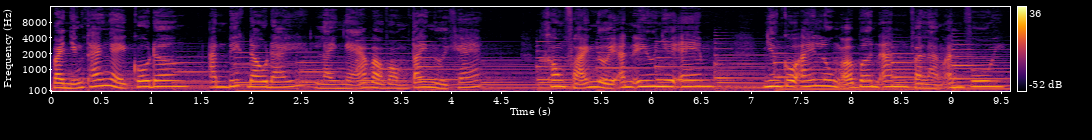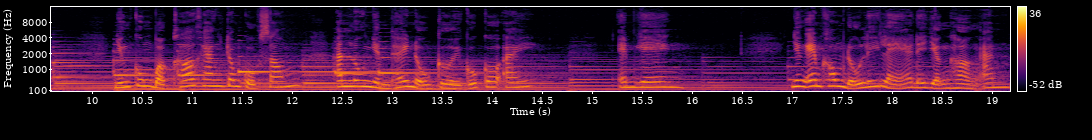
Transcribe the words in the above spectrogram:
và những tháng ngày cô đơn, anh biết đâu đấy lại ngã vào vòng tay người khác. Không phải người anh yêu như em, nhưng cô ấy luôn ở bên anh và làm anh vui. Những cung bậc khó khăn trong cuộc sống, anh luôn nhìn thấy nụ cười của cô ấy. Em ghen, nhưng em không đủ lý lẽ để giận hờn anh.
